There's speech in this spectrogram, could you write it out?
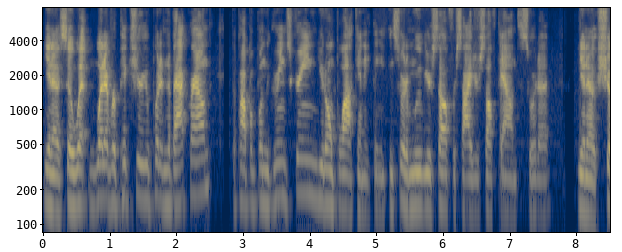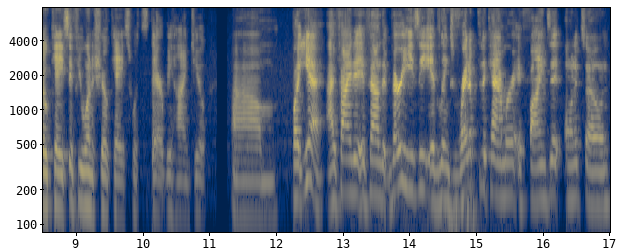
You know, so wh- whatever picture you put in the background to pop up on the green screen, you don't block anything. You can sort of move yourself or size yourself down to sort of, you know, showcase if you want to showcase what's there behind you. Um, but yeah, I find it. It found it very easy. It links right up to the camera. It finds it on its own.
